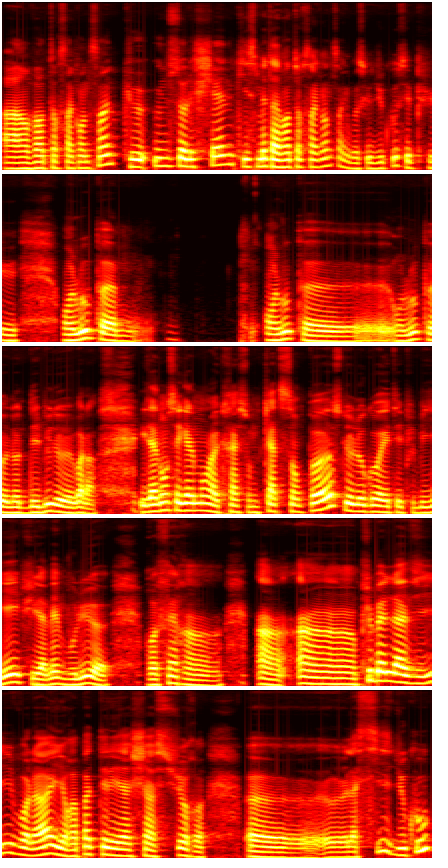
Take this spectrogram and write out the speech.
à 20h55 qu'une seule chaîne qui se mette à 20h55, parce que du coup, c'est plus... On loupe... euh, on loupe, euh, on loupe notre début de. Voilà. Il annonce également la création de 400 postes. Le logo a été publié et puis il a même voulu euh, refaire un, un, un, plus belle la vie. Voilà. Il n'y aura pas de téléachat sur la 6 du coup.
